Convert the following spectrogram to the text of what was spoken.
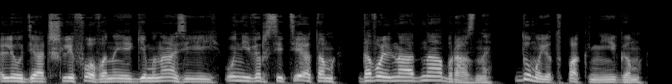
Люди, отшлифованные гимназией, университетом, довольно однообразны, думают по книгам,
